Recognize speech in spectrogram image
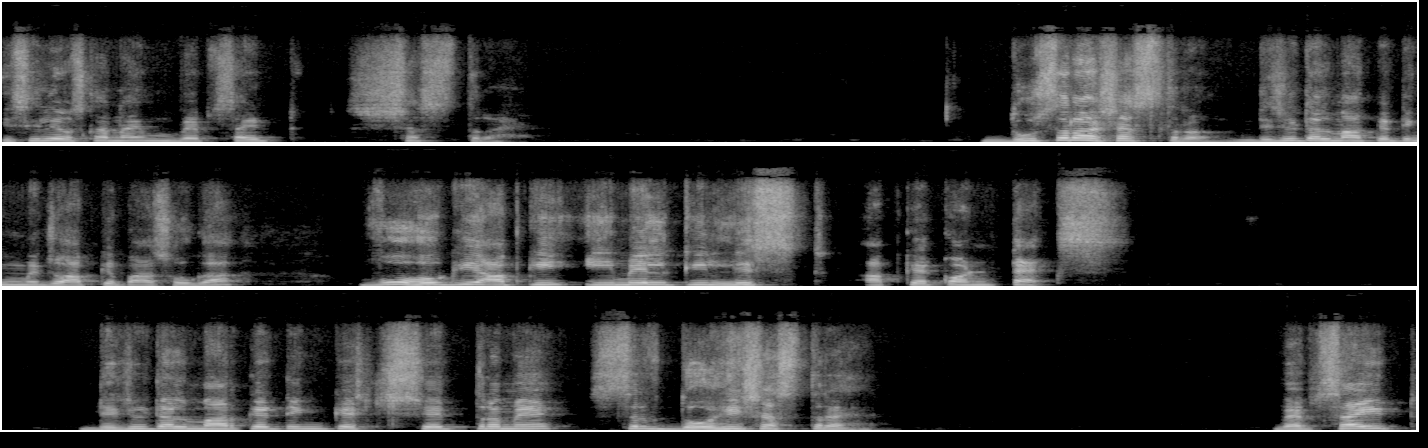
इसीलिए उसका नाम वेबसाइट शस्त्र है। दूसरा शस्त्र डिजिटल मार्केटिंग में जो आपके पास होगा, वो होगी आपकी ईमेल की लिस्ट, आपके कॉन्टैक्ट्स। डिजिटल मार्केटिंग के क्षेत्र में सिर्फ़ दो ही शस्त्र हैं। वेबसाइट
